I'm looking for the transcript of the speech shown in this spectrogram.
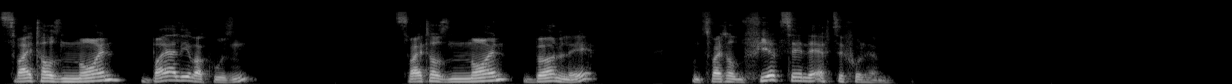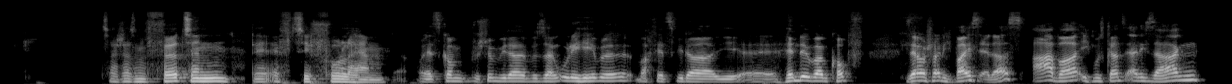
2009 Bayer Leverkusen. 2009 Burnley. Und 2014 der FC Fulham. 2014 der FC Fulham. Und jetzt kommt bestimmt wieder, würde sagen, Uli Hebel macht jetzt wieder die äh, Hände über den Kopf. Sehr wahrscheinlich weiß er das, aber ich muss ganz ehrlich sagen,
